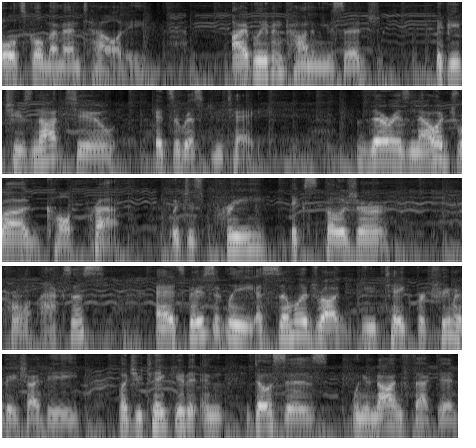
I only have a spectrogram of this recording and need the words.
old school in my mentality. I believe in condom usage. If you choose not to, it's a risk you take. There is now a drug called PrEP, which is pre exposure prophylaxis. And it's basically a similar drug you take for treatment of HIV, but you take it in doses when you're not infected,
